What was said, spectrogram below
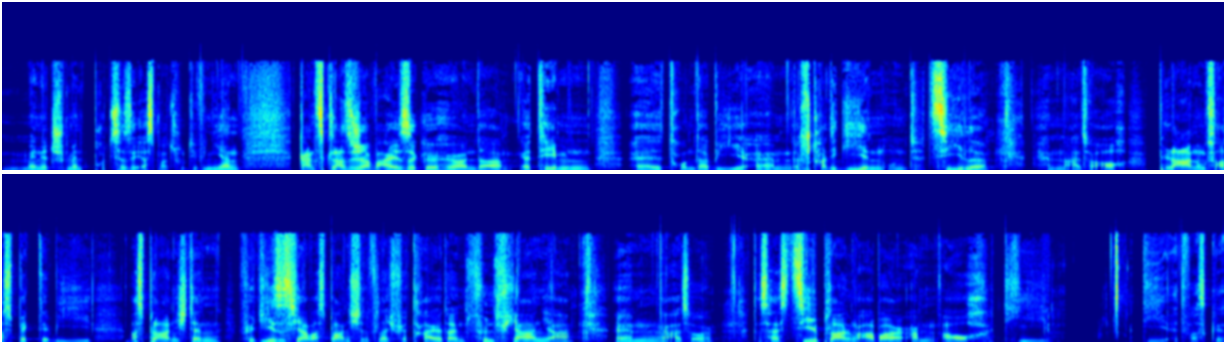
Managementprozesse erstmal zu definieren. Ganz klassischerweise gehören da äh, Themen äh, drunter wie ähm, Strategien und Ziele, ähm, also auch Planungsaspekte wie, was plane ich denn für dieses Jahr, was plane ich denn vielleicht für drei oder in fünf Jahren, ja. Ähm, also das heißt Zielplanung, aber ähm, auch die die etwas ge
